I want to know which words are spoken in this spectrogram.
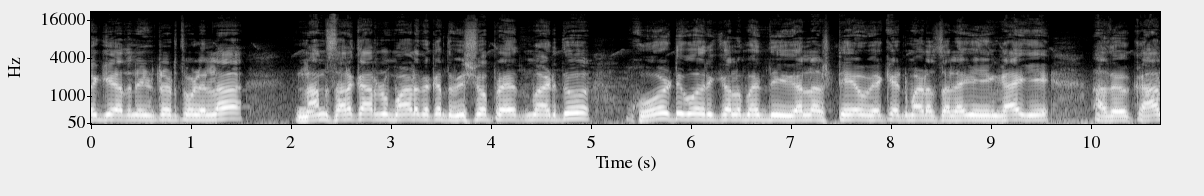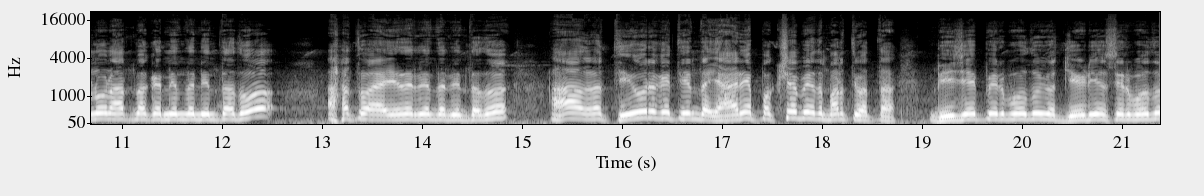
ಬಗ್ಗೆ ಅದನ್ನು ಇಂಟ್ರೆಸ್ಟ್ ತೊಗೊಳ್ಳಿಲ್ಲ. ನಮ್ಮ ಸರ್ಕಾರನೂ ಮಾಡಬೇಕಂತ ವಿಶ್ವ ಪ್ರಯತ್ನ ಮಾಡಿದ್ದು, ಕೋರ್ಟಿಗೆ ಹೋದ್ರೆ ಕೆಲವು ಮಂದಿ ಇವೆಲ್ಲ ಸ್ಟೇ ವೇಕೆಟ್ ಮಾಡೋ ಸಲುವಾಗಿ ಹಿಂಗಾಗಿ ಅದು ಕಾನೂನಾತ್ಮಕದಿಂದ ನಿಂತದು ಅಥವಾ ಇದರಿಂದ ನಿಂತದು, ಆದರೆ ತೀವ್ರಗತಿಯಿಂದ ಯಾರೇ ಪಕ್ಷ ಭೇದ ಮರ್ತಿವತ್ತ ಬಿ ಜೆ ಪಿ ಇರ್ಬೋದು, ಇವತ್ತು ಜೆ ಡಿ ಎಸ್ ಇರ್ಬೋದು,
